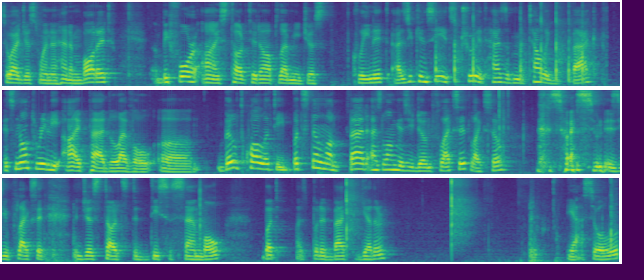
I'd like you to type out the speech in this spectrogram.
So I just went ahead and bought it. Before I start it up, let me just clean it. As you can see, it's true, it has a metallic back. It's not really iPad level uh, build quality but still not bad as long as you don't flex it like so. So as soon as you flex it it just starts to disassemble. But let's put it back together. Yeah so a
